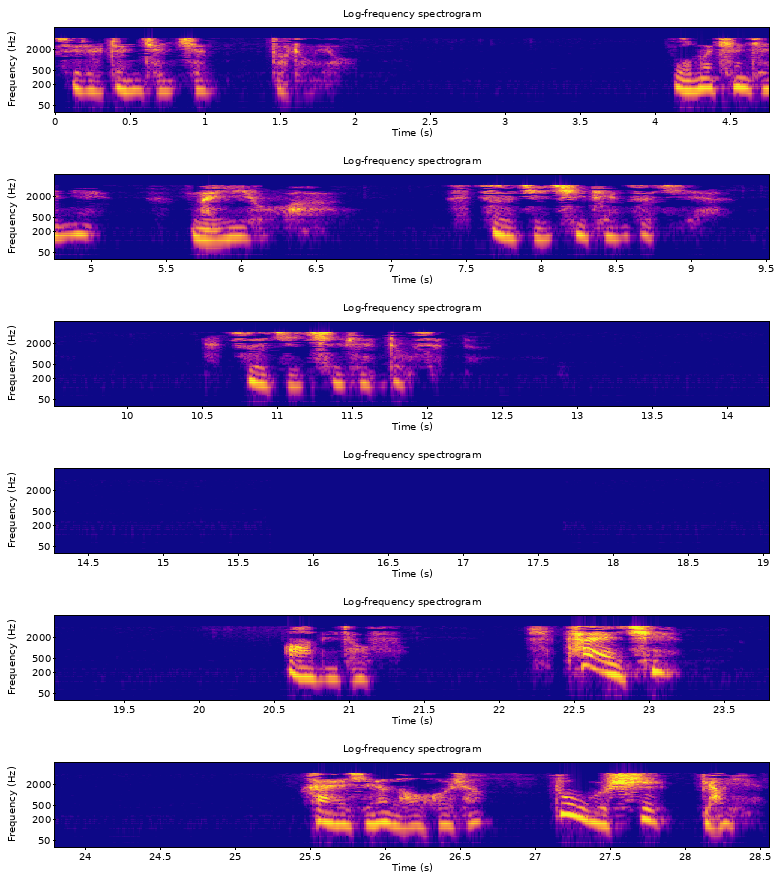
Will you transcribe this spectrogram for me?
所以，真诚心多重要。我们天天念，没有啊，自己欺骗自己，自己欺骗众生的。阿弥陀佛，派遣海贤老和尚注释表演。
